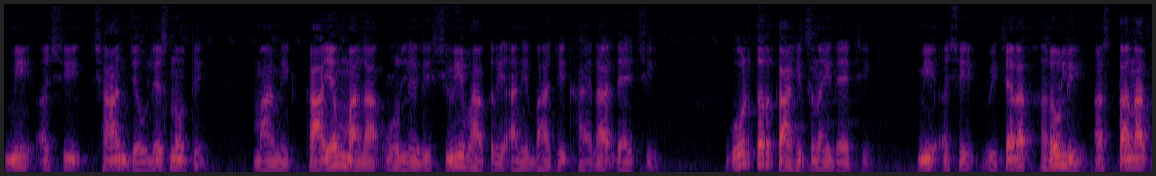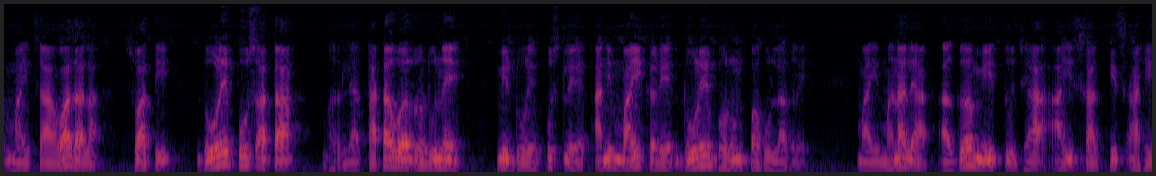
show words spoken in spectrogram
मी अशी छान जेवलेच नव्हते. मामी कायम मला उरलेली शिळी भाकरी आणि भाजी खायला द्यायची. गोड तर काहीच नाही द्यायची. मी अशी विचारात हरवली असतानाच माईचा आवाज आला स्वाती डोळे पुस आता भरल्या ताटावर रडू नये. मी डोळे पुसले आणि माईकडे डोळे भरून पाहू लागले. माई म्हणाल्या अगं मी तुझ्या आईसारखीच आहे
